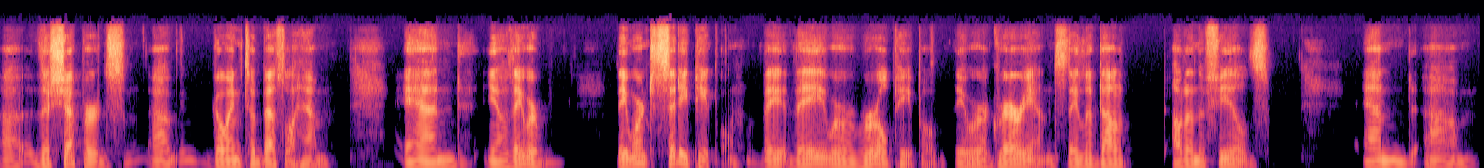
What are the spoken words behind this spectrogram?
uh, the shepherds uh, going to Bethlehem. And, you know, they were they weren't city people. They they were rural people. They were agrarians. They lived out out in the fields. And um,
